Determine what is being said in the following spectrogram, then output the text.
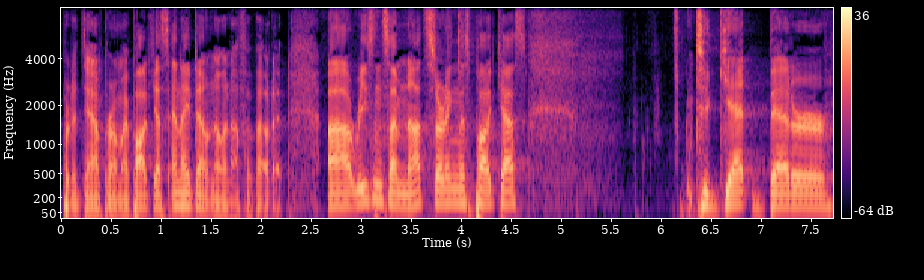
put a damper on my podcast, and I don't know enough about it. Uh, reasons I'm not starting this podcast to get better,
